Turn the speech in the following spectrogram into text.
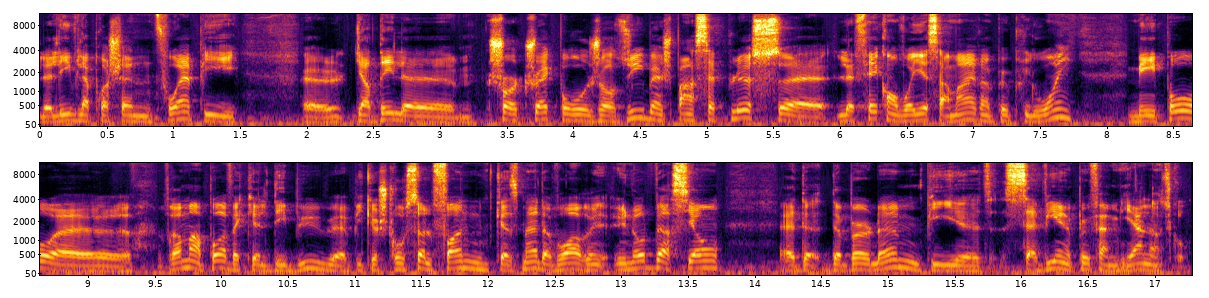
le livre la prochaine fois, puis euh, garder le short track pour aujourd'hui, ben, je pensais plus euh, le fait qu'on voyait sa mère un peu plus loin mais pas euh, vraiment pas avec le début. Puis que je trouve ça le fun quasiment de voir une autre version de, Burnham puis sa vie un peu familiale en tout cas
